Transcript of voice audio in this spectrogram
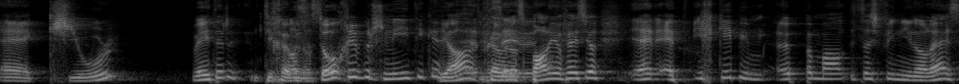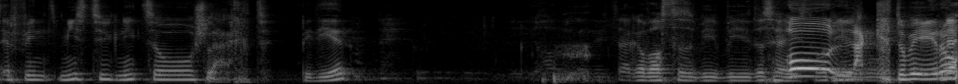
äh, Cure. Wieder. Die kommen Also aus- doch Überschneidungen? Ja, die Äh, kommen sehr- aus Palio Festival. Er, er, ich gebe ihm etwa mal, das finde ich noch les, er findet mein Zeug nicht so schlecht. Bei dir? Sagen, was das, wie, wie das heisst. Oh, leck du mir, oh,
